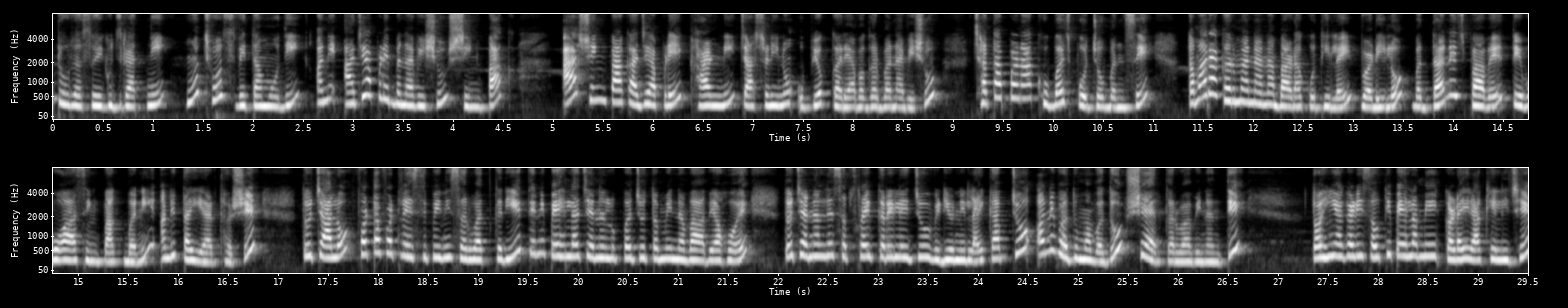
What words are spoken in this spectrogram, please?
ટુ રસોઈ ગુજરાતની. હું છું સ્મિતા મોદી અને આજે આપણે બનાવીશું શીંગ પાક. આ શીંગ પાક આજે આપણે ખાંડની ચાસણીનો ઉપયોગ કર્યા વગર બનાવીશું. છતાં પણ આ ખૂબ જ પોચો બનશે. તમારા ઘરમાં નાના બાળકોથી લઈ વડીલો બધાને જ ભાવે તેવો આ શીંગ પાક બની અને તૈયાર થશે. તો ચાલો ફટાફટ રેસીપીની શરૂઆત કરીએ. તેની પહેલાં ચેનલ ઉપર જો તમે નવા આવ્યા હોય, તો ચેનલને સબસ્ક્રાઈબ કરી લેજો, વિડીયોને લાઇક આપજો અને વધુમાં વધુ શેર કરવા વિનંતી. તો અહીં આગળ સૌથી પહેલાં મેં કઢાઈ રાખેલી છે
